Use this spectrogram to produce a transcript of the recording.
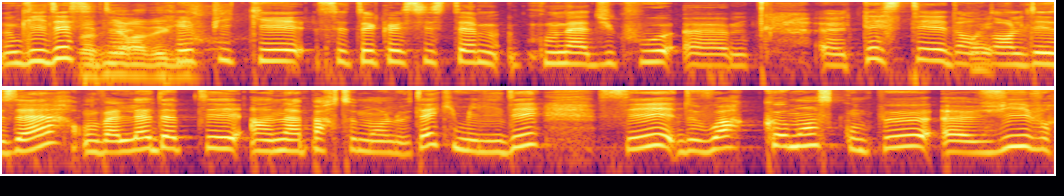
Donc, l'idée, c'est de répliquer cet écosystème qu'on a du coup euh, euh, testé dans, dans, le désert. On va l'adapter à un appartement low-tech, mais l'idée, c'est de voir comment est-ce qu'on peut vivre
